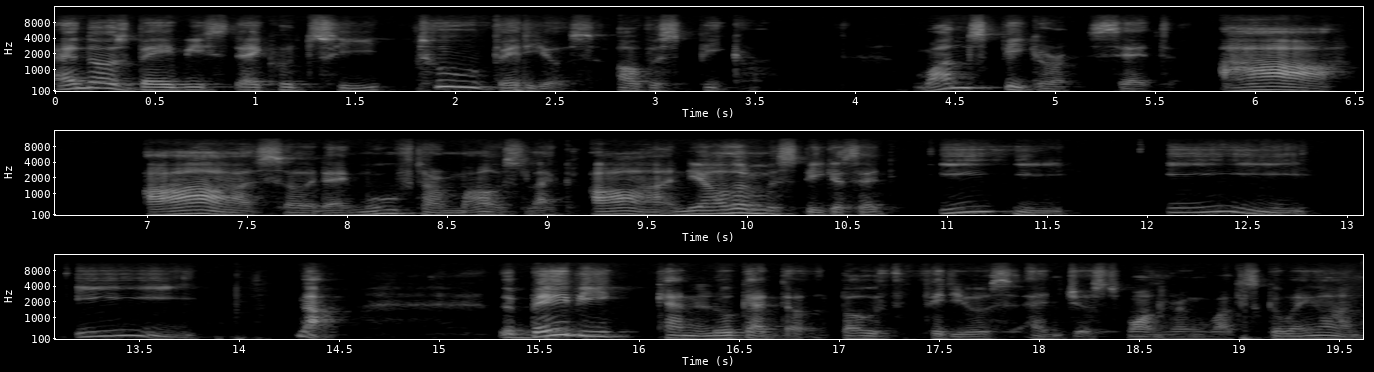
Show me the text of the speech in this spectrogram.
And those babies, they could see two videos of a speaker. One speaker said, ah, ah, so they moved their mouth like ah, and the other speaker said, e, e, e. Now, the baby can look at the, both videos and just wondering what's going on.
